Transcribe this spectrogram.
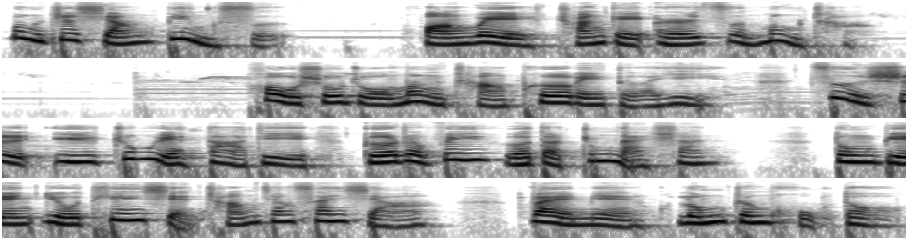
孟知祥病死。皇位传给儿子孟昶，后蜀主孟昶颇为得意，自恃与中原大地隔着巍峨的终南山，东边有天险长江三峡，外面龙争虎斗，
